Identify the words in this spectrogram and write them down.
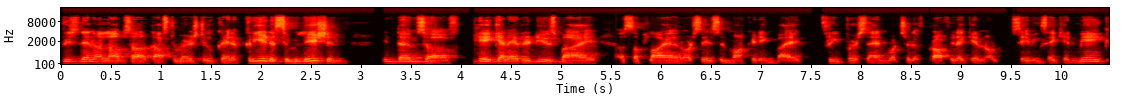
which then allows our customers to kind of create a simulation in terms of hey can i reduce by a supplier or sales and marketing by 3% what sort of profit i can or savings i can make?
